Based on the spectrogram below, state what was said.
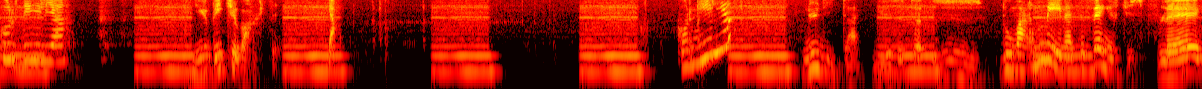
Cornelia. Nu een beetje wachten. Ja. Cornelia? Nu niet, hè. Nu is het de z. Doe maar mee met de vingertjes. Flink.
